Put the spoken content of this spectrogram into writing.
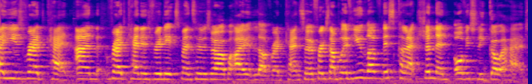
I use Redken and Redken is really expensive as well but I love Redken so for example if you love this collection then obviously go ahead.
